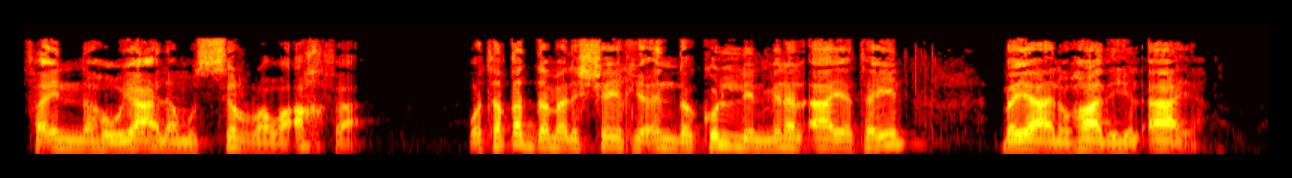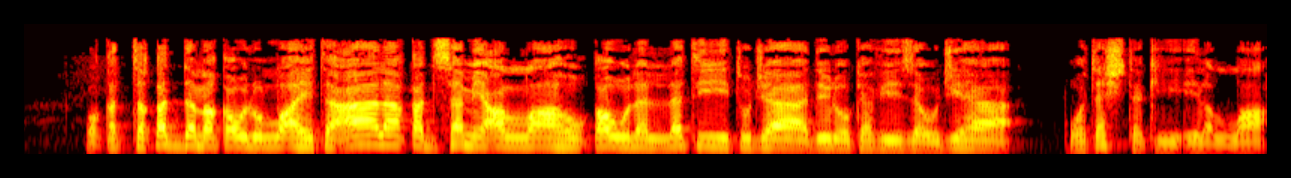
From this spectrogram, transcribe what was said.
فإنه يعلم السر وأخفى. وتقدم للشيخ عند كل من الآيتين بيان هذه الآية. وقد تقدم قول الله تعالى قد سمع الله قول التي تجادلك في زوجها وتشتكي إلى الله.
